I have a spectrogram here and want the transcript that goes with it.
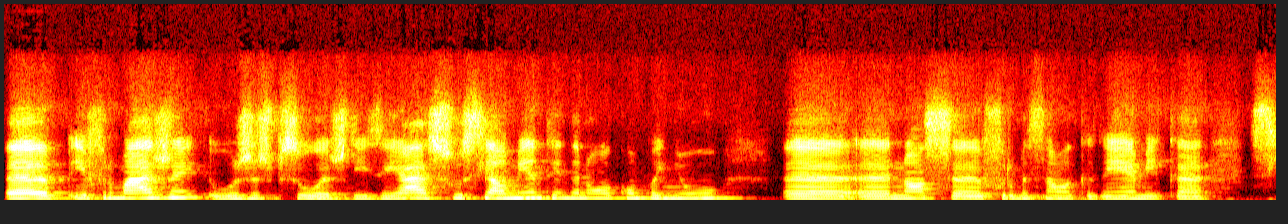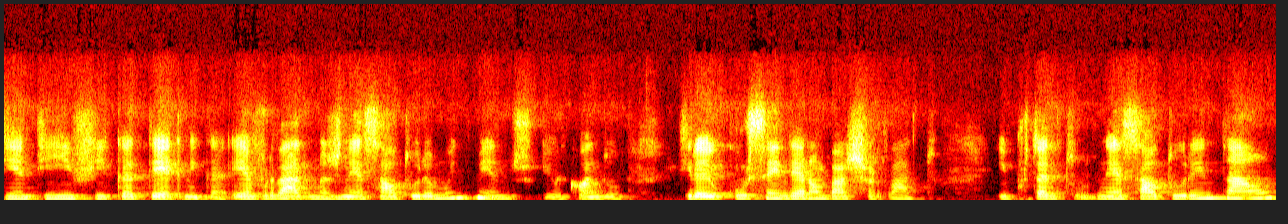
a enfermagem, hoje as pessoas dizem, ah, socialmente ainda não acompanhou a, a nossa formação académica, científica, técnica. É verdade, mas nessa altura muito menos. Eu quando tirei o curso ainda era um bacharelato. E, portanto, nessa altura, então,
